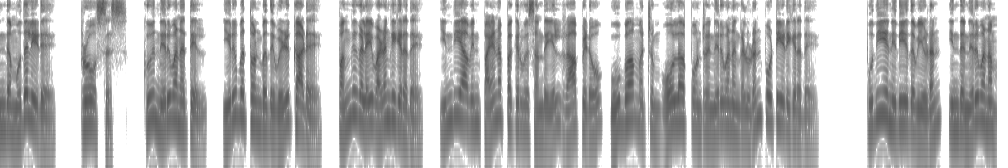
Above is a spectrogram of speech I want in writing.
இந்த முதலீடு. ப்ரோசஸ் கு நிறுவனத்தில் 29 விழுக்காடு பங்குகளை வழங்குகிறது. இந்தியாவின் பயணப்பகிர்வு சந்தையில் ராபிடோ. ஊபா மற்றும் ஓலா போன்ற நிறுவனங்களுடன் போட்டியிடுகிறது. புதிய நிதியுதவியுடன் இந்த நிறுவனம்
